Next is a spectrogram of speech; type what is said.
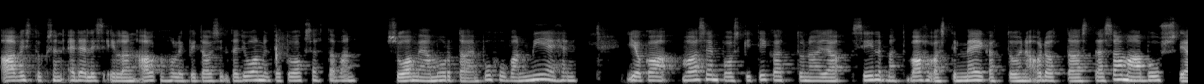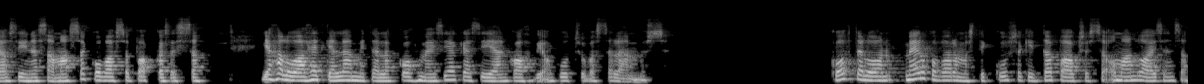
aavistuksen edellisillan alkoholipitoisilta juomilta tuoksahtavan suomea murtaen puhuvan miehen, joka vasenposki tikattuna ja silmät vahvasti meikattuina odottaa sitä samaa bussia siinä samassa kovassa pakkasessa – ja haluaa hetken lämmitellä kohmeisia käsiään kahvion kutsuvassa lämmössä. Kohtelu on melko varmasti kussakin tapauksessa omanlaisensa.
